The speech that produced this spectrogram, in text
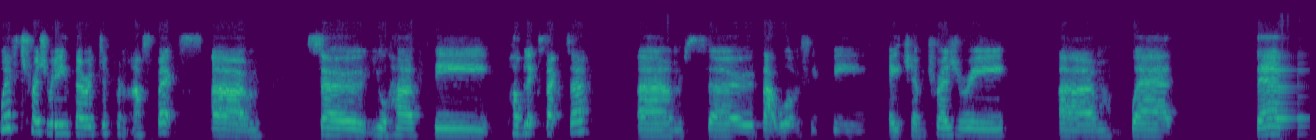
with Treasury, there are different aspects. Um, so you'll have the public sector. Um, so that will obviously be HM Treasury, um, where their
